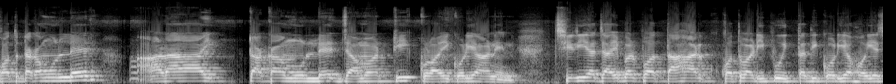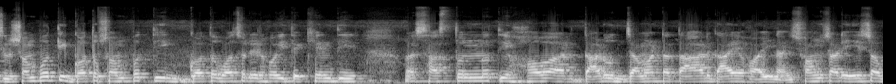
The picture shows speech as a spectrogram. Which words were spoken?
কত টাকা মূল্যের? আড়াই টাকা মূল্যের জামাটি ক্রয় করিয়া আনেন। ছিড়িয়া যাইবার পর তাহার কতবার রিপু ইত্যাদি করিয়া হইয়াছিল। সম্পত্তি গত সম্পত্তি গত বছরের হইতে খেন্তির স্বাস্থ্যোন্নতি হওয়ার দারুণ জামাটা তাহার গায়ে হয় নাই। সংসারে এসব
